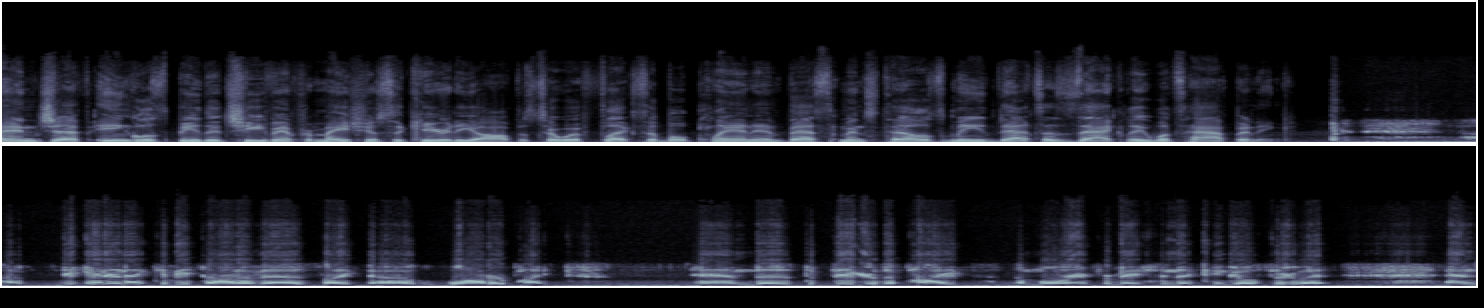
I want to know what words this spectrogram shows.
And Jeff Inglesby, the Chief Information Security Officer with Flexible Plan Investments, tells me that's exactly what's happening. Uh, the internet can be thought of as like uh, water pipes. And the, the bigger the pipe, the more information that can go through it. And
